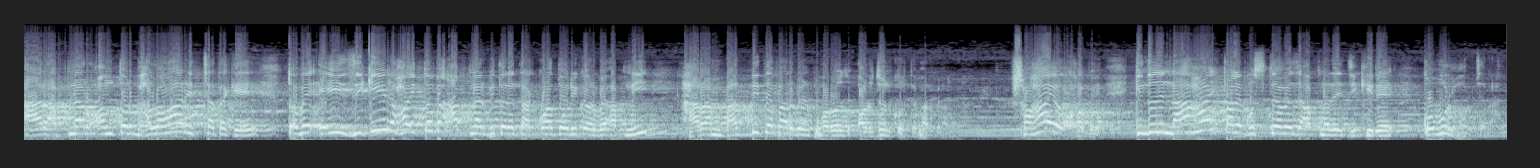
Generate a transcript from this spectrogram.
আর আপনার অন্তর ভালো হওয়ার ইচ্ছা থাকে, তবে এই জিকির হয়তো বা আপনার ভিতরে তাকুয়া তৈরি করবে, আপনি হারাম বাদ দিতে পারবেন, ফরজ অর্জন করতে পারবেন। সহায়ক হবে। কিন্তু যদি না হয়, তাহলে বুঝতে হবে যে আপনার এই জিকিরে কবুল হচ্ছে না।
